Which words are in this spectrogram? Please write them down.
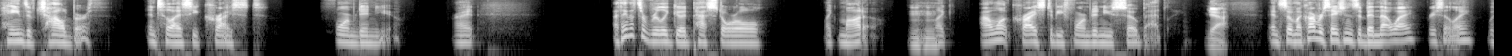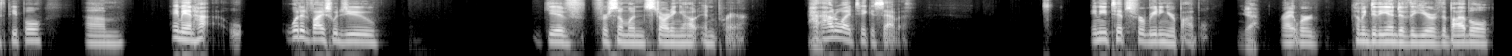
pains of childbirth until I see Christ formed in you. Right. I think that's a really good pastoral like motto. Mhm. Like I want Christ to be formed in you so badly. Yeah. And so my conversations have been that way recently with people. Um, hey man, how, what advice would you give for someone starting out in prayer? How, how do I take a Sabbath? Any tips for reading your Bible? Yeah. Right. We're coming to the end of the year of the Bible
